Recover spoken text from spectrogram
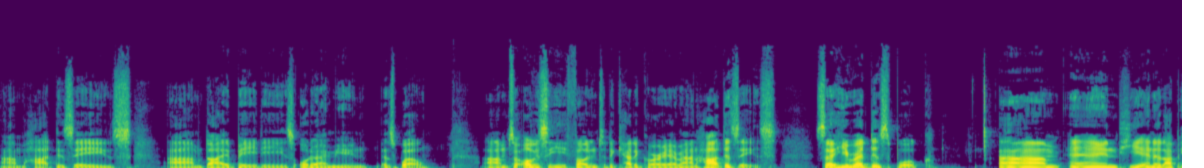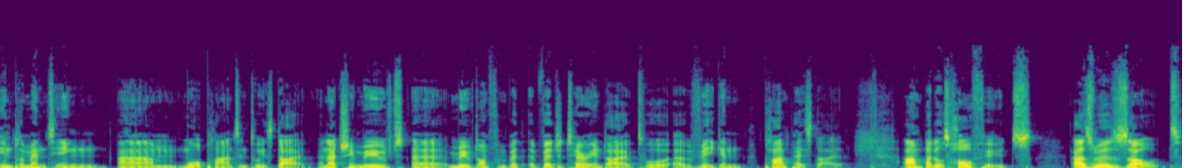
um, heart disease, um, diabetes, autoimmune as well. Um, so obviously he fell into the category around heart disease. So he read this book um, and he ended up implementing um, more plants into his diet, and actually moved uh, moved on from a vegetarian diet to a, vegan plant based diet. Um, but it was whole foods. As a result,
